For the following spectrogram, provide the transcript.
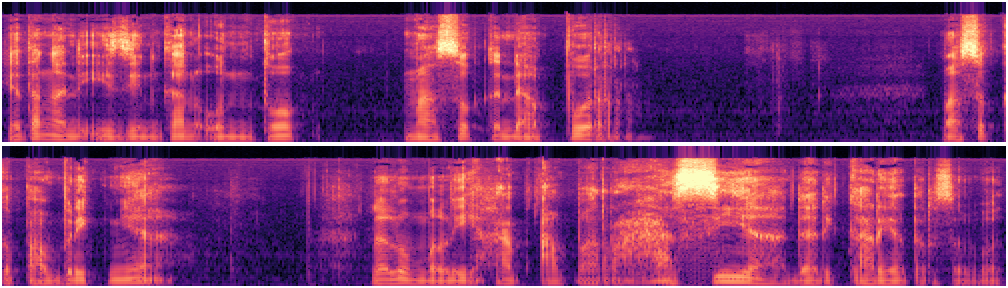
Kita nggak diizinkan untuk masuk ke dapur masuk ke pabriknya lalu melihat apa rahasia dari karya tersebut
